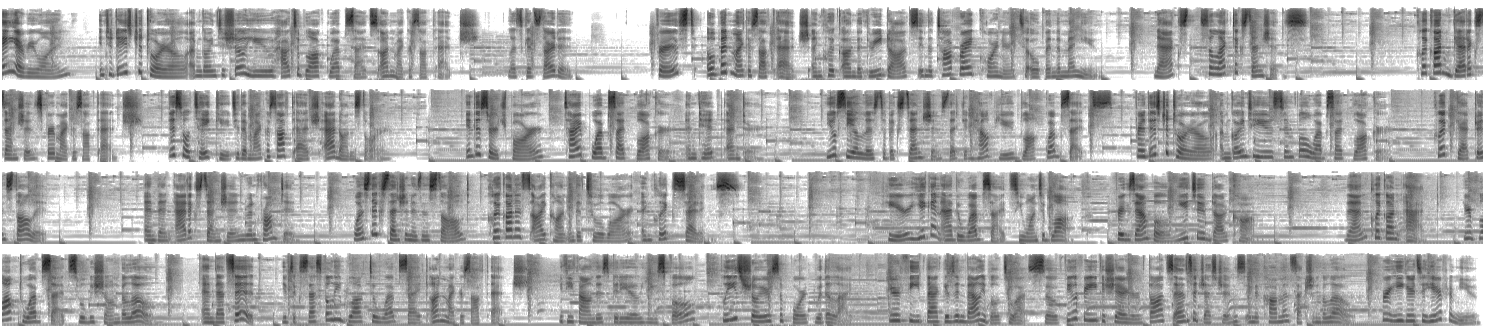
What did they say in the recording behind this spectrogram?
Hey everyone! In today's tutorial, I'm going to show you how to block websites on Microsoft Edge. Let's get started. First, open Microsoft Edge and click on the three dots in the top right corner to open the menu. Next, select Extensions. Click on Get Extensions for Microsoft Edge. This will take you to the Microsoft Edge add-on store. In the search bar, type Website Blocker and hit Enter you'll see a list of extensions that can help you block websites. For this tutorial, I'm going to use Simple Website Blocker. Click Get to install it. And then add extension when prompted. Once the extension is installed, click on its icon in the toolbar and click Settings. Here, you can add the websites you want to block. For example, youtube.com. Then click on Add. Your blocked websites will be shown below. And that's it! You've successfully blocked a website on Microsoft Edge. If you found this video useful, please show your support with a like. Your feedback is invaluable to us, so feel free to share your thoughts and suggestions in the comment section below. We're eager to hear from you.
